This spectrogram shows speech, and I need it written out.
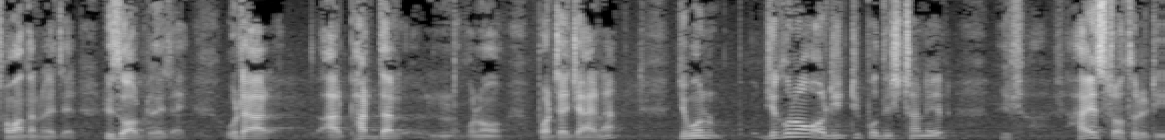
সমাধান হয়ে যায় রিজলভড হয়ে যায়। ওটা আর ফার্দার কোনো পর্যায়ে যায় না। যেমন যে কোনো অডিটি প্রতিষ্ঠানের হায়েস্ট অথরিটি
